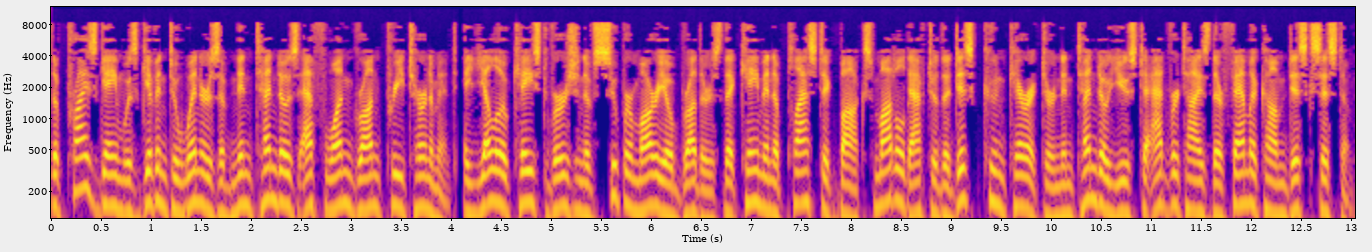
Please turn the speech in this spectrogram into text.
The prize game was given to winners of Nintendo's F1 Grand Prix Tournament, a yellow-cased version of Super Mario Bros. that came in a plastic box modeled after the Disk-kun character Nintendo used to advertise their Famicom Disk System.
